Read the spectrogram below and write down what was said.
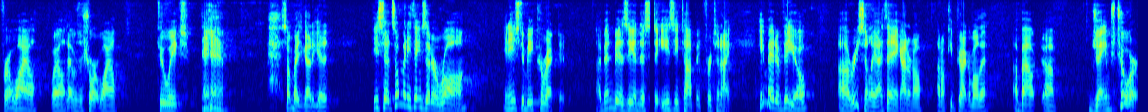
for a while, well, that was a short while, two weeks. Somebody's got to get it. He said so many things that are wrong. It needs to be corrected. I've been busy, and this is an easy topic for tonight. He made a video uh, recently, I think, I don't know, I don't keep track of all that, about uh, James Tour,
